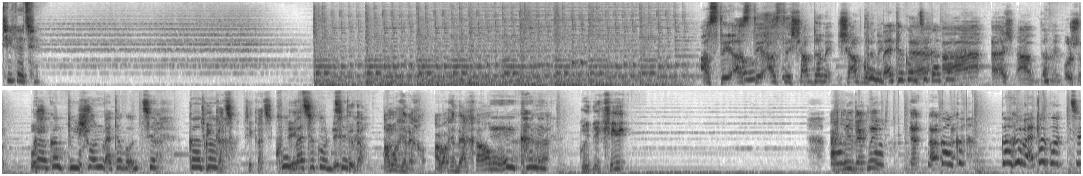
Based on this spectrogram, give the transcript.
ঠিক আছে। আস্তে আস্তে আস্তে সাবধানে সাবধানে। ব্যথা করছে, কাকা। সাবধানে বসুন বসুন, কাকা ভীষণ ব্যথা করছে। কাকা ঠিক আছে ঠিক আছে খুব ব্যথা করছে। দেখতে দাও আমাকে দেখাও আমাকে দেখাও। এখানে কই দেখি? এক মিনিট এক মিনিট। কাকা কাকা ব্যথা করছে।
